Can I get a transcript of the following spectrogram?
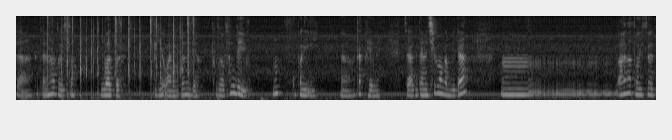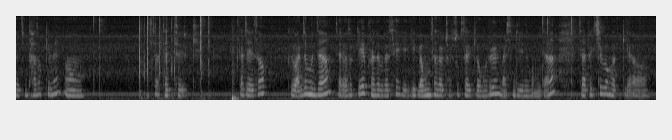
자 그다음에 하나 더 있어 whether 이게 완전이 돼요. 그래서 3대 6 응? 곱하기 2 어, 딱 배네. 자그 다음에 7번 갑니다. 음, 아, 하나 더 있어야 돼. 지금 다섯 개네. 어. 자, 데트 이렇게 까지 해서 그 완전 문장 자 여섯 개, 불완전 문장 세 개. 이게 명사절 접속사일 경우를 말씀드리는 겁니다. 자, 107번 갈게요.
